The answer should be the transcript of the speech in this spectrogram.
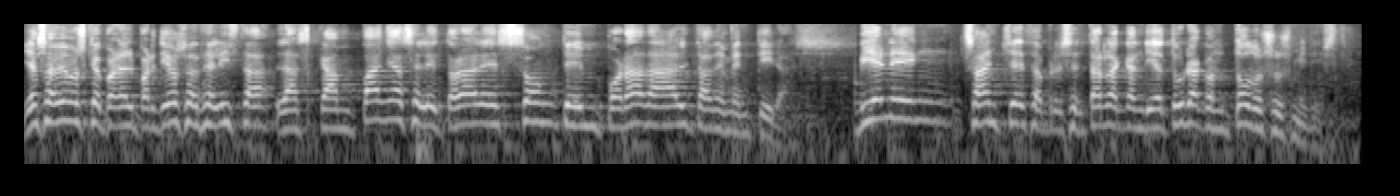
Ya sabemos que para el Partido Socialista las campañas electorales son temporada alta de mentiras. Vienen Sánchez a presentar la candidatura con todos sus ministros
